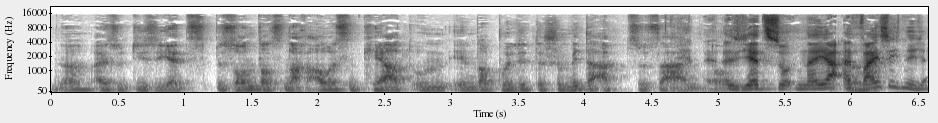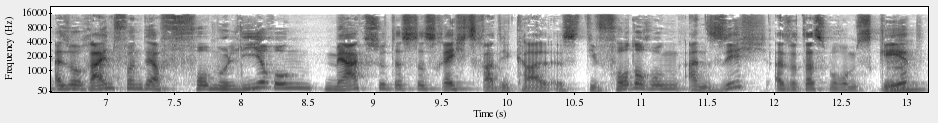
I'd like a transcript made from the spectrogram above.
Ne? Also die sie jetzt besonders nach außen kehrt, um in der politischen Mitte abzusagen. Äh, jetzt so, naja, ja? weiß ich nicht. Also rein von der Formulierung merkst du, dass das rechtsradikal ist. Die Forderung an sich, also das, worum es geht, mhm.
